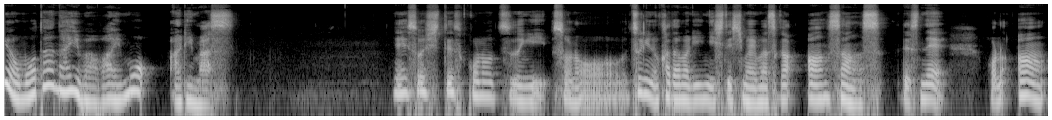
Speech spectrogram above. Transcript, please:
味を持たない場合もあります。ね、そしてこの次、その次の塊にしてしまいますが、アンサンスですね。このアン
